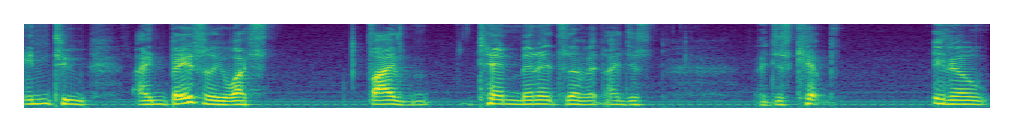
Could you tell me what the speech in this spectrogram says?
into. I basically watched five, ten minutes of it, and I just, I just kept you know,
